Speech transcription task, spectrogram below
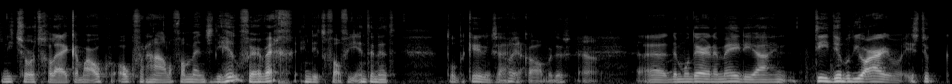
niet soortgelijke, maar ook, ook verhalen van mensen die heel ver weg, in dit geval via internet, tot bekering zijn Oh gekomen. Dus eh, de moderne media, en TWR is natuurlijk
